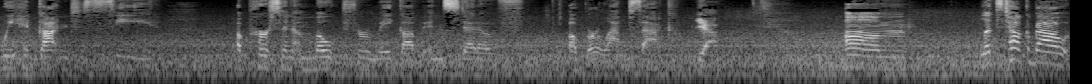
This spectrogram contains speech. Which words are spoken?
we had gotten to see a person emote through makeup instead of a burlap sack. Yeah. Um, let's talk about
